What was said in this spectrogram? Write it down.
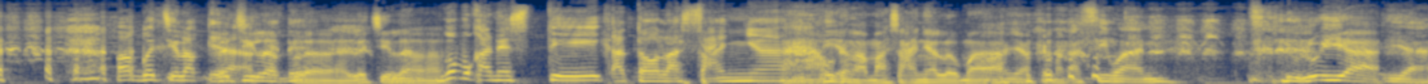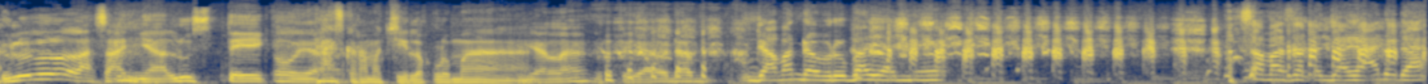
oh gue cilok ya. lu cilok deh. loh, lu cilok. Gue bukannya steak atau lasanya Ah, gitu udah ya. nggak masanya lo, Oh mah. ya oke makasih Wan. Dulu iya. Iya. Dulu lu lasanya, lu steak. Oh, iya. Nah, sekarang mah cilok lo, mah. Iyalah gitu ya udah zaman udah berubah ya nih. Masa-masa kejayaan udah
